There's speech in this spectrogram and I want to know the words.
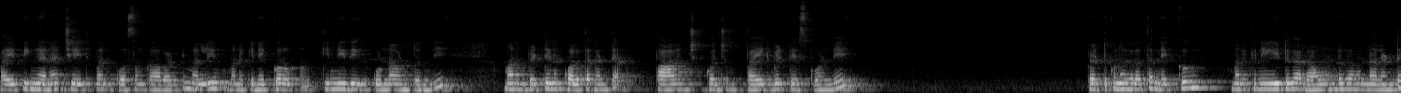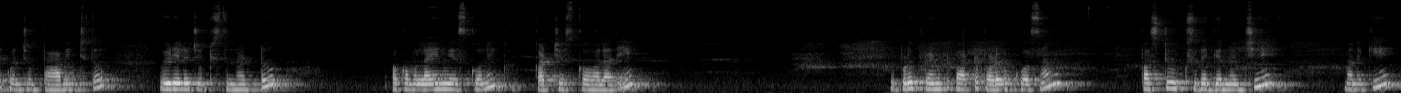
పైపింగ్ అయినా చేతి పని కోసం కాబట్టి మళ్ళీ మనకి నెక్కరు కింది దిగకుండా ఉంటుంది. మనం పెట్టిన కొలత కంటే పావించి కొంచెం పైకి పెట్టేసుకోండి. పెట్టుకున్న తర్వాత నెక్ మనకి నీట్గా రౌండ్గా ఉండాలంటే కొంచెం పావించుతో వీడియోలో చూపిస్తున్నట్టు ఒక లైన్ వేసుకొని కట్ చేసుకోవాలి అది. ఇప్పుడు ఫ్రంట్ పార్ట్ పొడవు కోసం ఫస్ట్ హుక్స్ దగ్గర నుంచి మనకి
